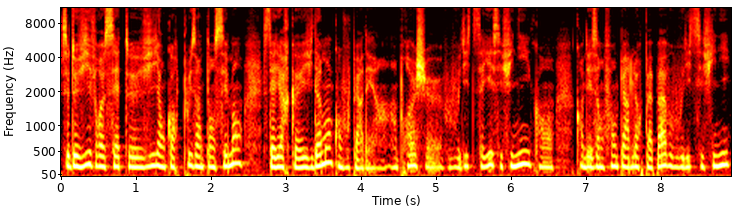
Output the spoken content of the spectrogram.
c'est de vivre cette vie encore plus intensément. C'est-à-dire que évidemment, quand vous perdez un, proche, vous vous dites ça y est, c'est fini. Quand, des enfants perdent leur papa, vous vous dites c'est fini.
